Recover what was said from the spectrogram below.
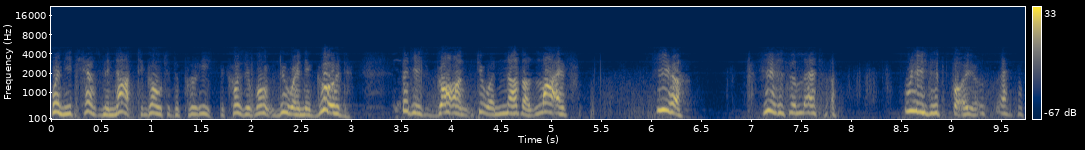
When he tells me not to go to the police because it won't do any good? That he's gone to another life? Here. Here's a letter. Read it for yourself.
